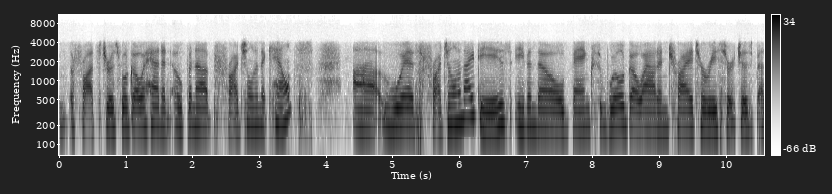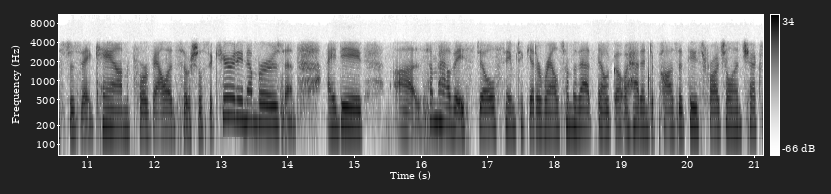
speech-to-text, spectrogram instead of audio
the fraudsters will go ahead and open up fraudulent accounts uh, with fraudulent IDs, even though banks will go out and try to research as best as they can for valid social security numbers and ID, uh, somehow they still seem to get around some of that. They'll go ahead and deposit these fraudulent checks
